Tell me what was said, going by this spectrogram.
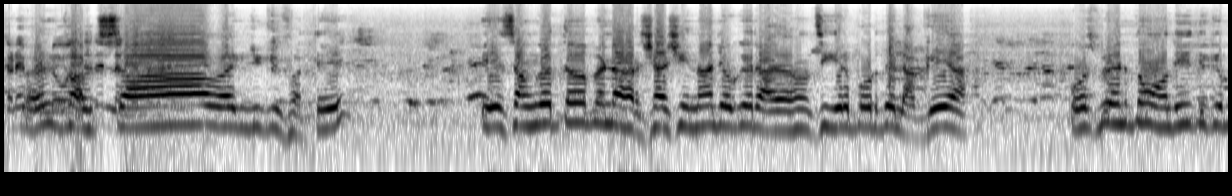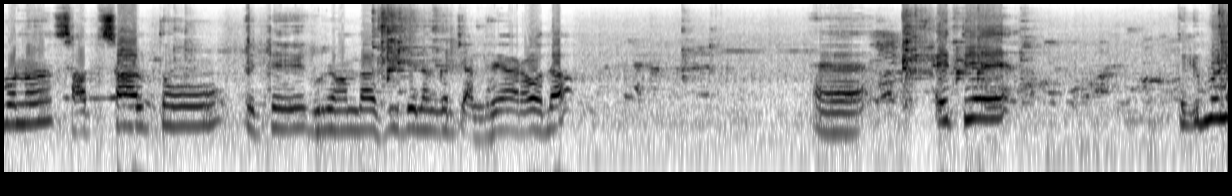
ਖਾਲਸਾ ਵਾਹਿਗੁਰੂ ਜੀ ਕੀ ਫਤਿਹ। ਇਹ ਸੰਗਤ ਪਿੰਡ ਹਰਸ਼ਾ ਸ਼ੀਨਾ ਜੋ ਕਿ ਰਾਜਹੰਸੀ 에ਅਰਪੋਰਟ ਦੇ ਲਾਗੇ ਆ ਉਸ ਪਿੰਡ ਤੋਂ ਆਉਂਦੀ ਤਕਰੀਬਨ 7 ਸਾਲ ਤੋਂ ਇੱਥੇ ਗੁਰੂ ਰਾਮਦਾਸ ਜੀ ਦੇ ਲੰਗਰ ਚੱਲ ਰਿਹਾ ਰੋਹ ਦਾ ਇੱਥੇ ਤਕਰੀਬਨ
